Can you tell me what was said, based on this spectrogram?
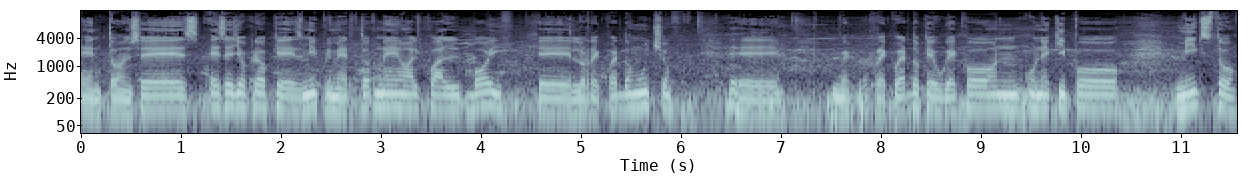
entonces ese yo creo que es mi primer torneo al cual voy, que lo recuerdo mucho. Eh, recuerdo que jugué con un equipo mixto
